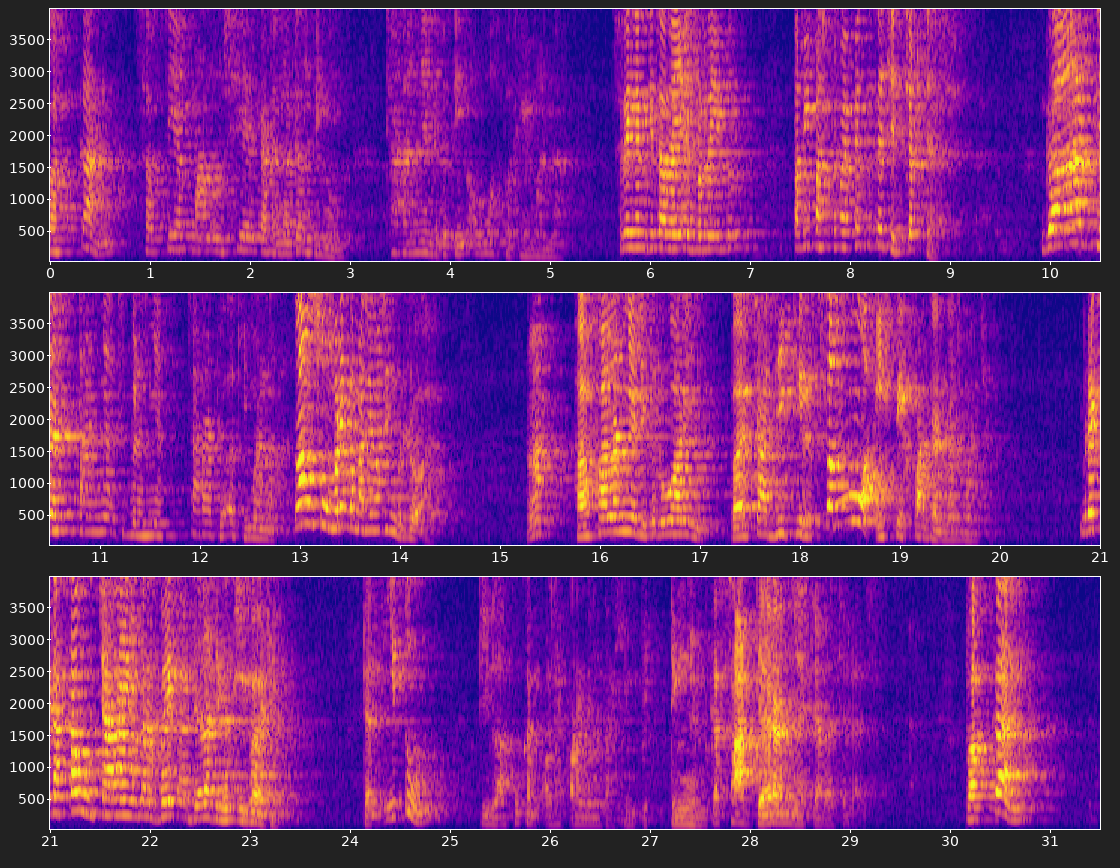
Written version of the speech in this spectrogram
Bahkan setiap manusia kadang-kadang bingung caranya deketin Allah bagaimana. Sering kan kita tanya seperti itu. Tapi pas kepepet kita jadi cerdas. Gak ada tanya sebelahnya cara doa gimana. Langsung mereka masing-masing berdoa. Hah? Hafalannya dikeluarin, baca dikir, semua istighfar dan macam-macam. Mereka tahu cara yang terbaik adalah dengan ibadah. Dan itu dilakukan oleh orang yang terhimpit dengan kesadarannya secara jelas. Bahkan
